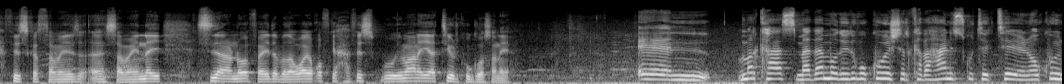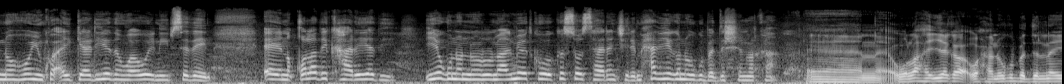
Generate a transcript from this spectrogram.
xafiiska samay- samaynay sidaana noo faa'iido badan. Waayo qofkii xafiis buu imaanayaa tiirku goosanaya markaas maadaamooda idinku kuwii shirkad ahaan isku tegteen oo kuwii noohooyinku ay gaadhiyadan waaweyn iibsadeen. Een, qoladii kaariyadii iyaguna nolol maalmeedkooda ka soo saaran jiray. Maxaad iyagana ugu bedesheen markaa? Wallaahi iyaga waxaan ugu bedelnay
